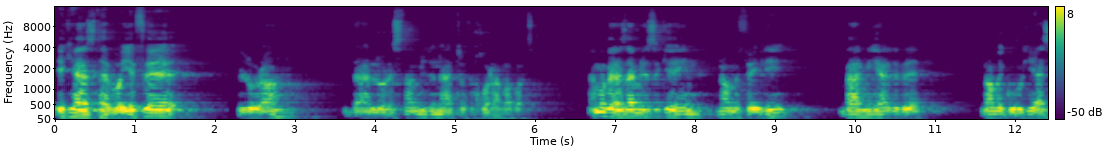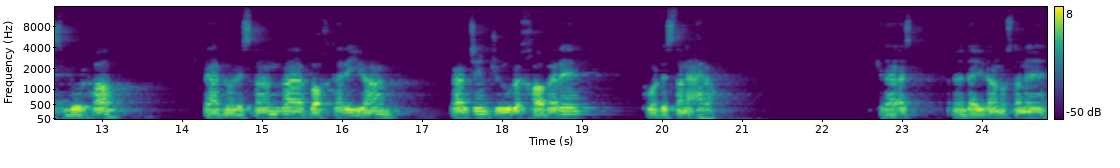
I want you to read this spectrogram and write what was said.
یکی از توایف لوران در لورستان می‌دونه اطراف خرم آباد. اما به نظر می‌رسه که این نام فعلی برمیگرده به نام گروهی از لورها. در لورستان و باختر ایران و همچنین جنوب خاور کردستان عراق که در از در ایران استان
